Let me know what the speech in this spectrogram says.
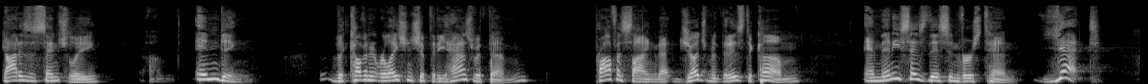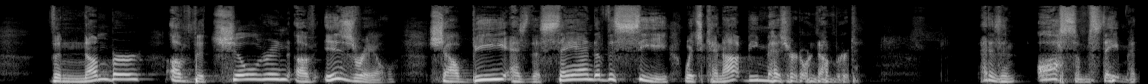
God is essentially um, ending the covenant relationship that he has with them, prophesying that judgment that is to come. And then he says this in verse 10 Yet the number of the children of Israel shall be as the sand of the sea, which cannot be measured or numbered. That is an awesome statement.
